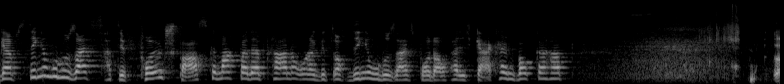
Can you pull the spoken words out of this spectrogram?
gab es Dinge, wo du sagst, es hat dir voll Spaß gemacht bei der Planung oder gibt es auch Dinge, wo du sagst, boah, darauf hatte ich gar keinen Bock gehabt? Äh,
